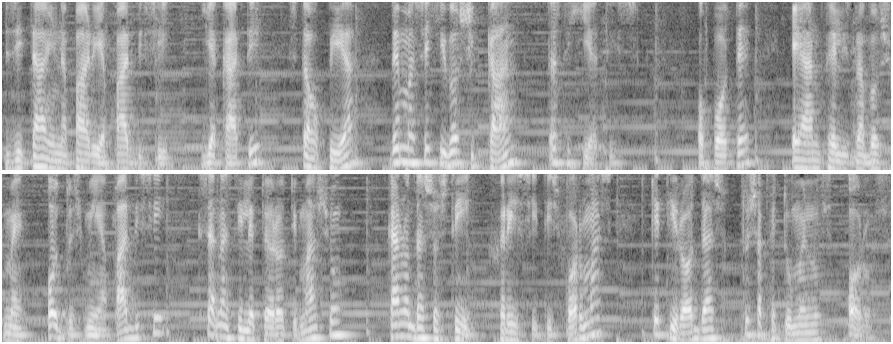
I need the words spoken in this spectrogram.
ζητάει να πάρει απάντηση για κάτι στα οποία δεν μας έχει δώσει καν τα στοιχεία της. Οπότε, εάν θέλεις να δώσουμε όντως μία απάντηση, ξαναστείλε το ερώτημά σου κάνοντας σωστή χρήση της φόρμας και τηρώντας τους απαιτούμενους όρους.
